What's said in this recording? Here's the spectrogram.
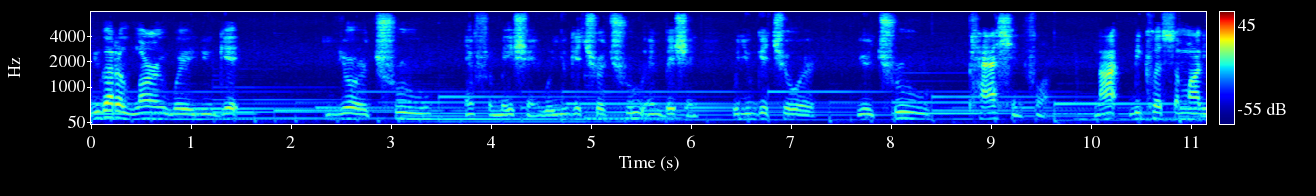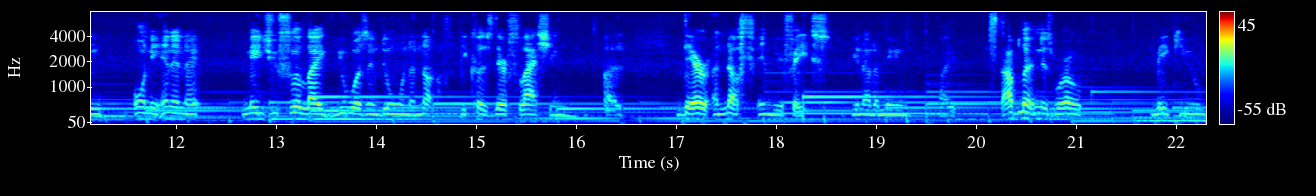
you gotta learn where you get your true information, where you get your true ambition, where you get your your true passion from. Not because somebody on the internet made you feel like you wasn't doing enough because they're flashing uh, they're enough in your face. You know what I mean? Like stop letting this world make you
